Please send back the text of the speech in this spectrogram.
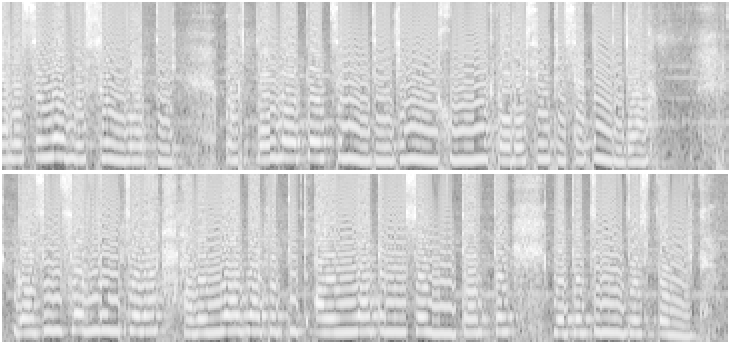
Arrazoia duzu irati, urte batetzen diren egunik bereziak izaten dira. Gozun zoriontzera, abenduak batetik abenduak emisoi bitarte betetzen dituztenek.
